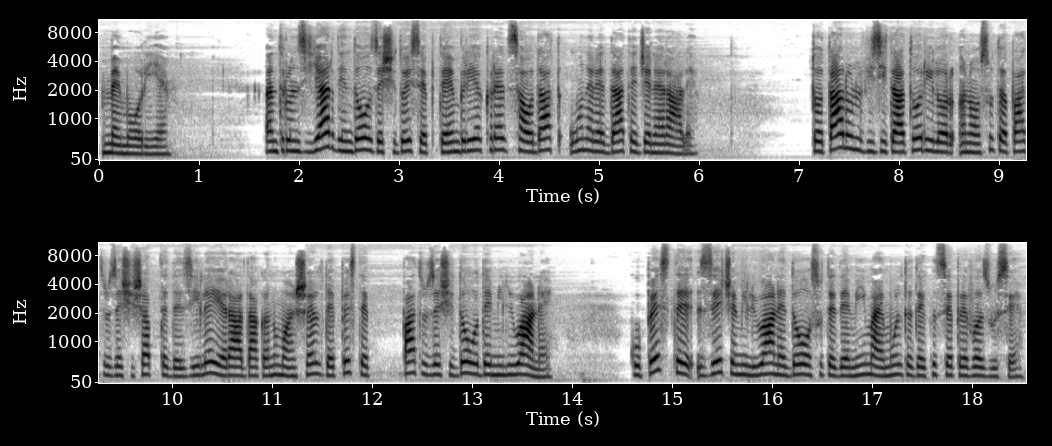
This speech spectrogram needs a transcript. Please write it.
memorie. Într-un ziar din 22 septembrie, cred, s-au dat unele date generale. Totalul vizitatorilor în 147 de zile era, dacă nu mă înșel, de peste 42 de milioane, cu peste 10 milioane 200 de mii mai mult decât se prevăzuse.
